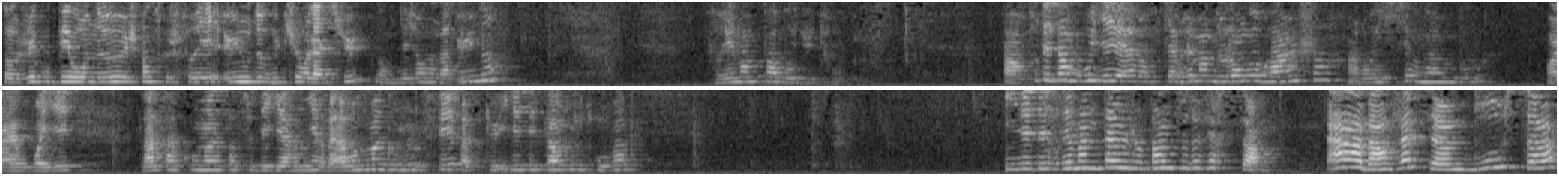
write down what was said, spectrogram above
Donc je vais couper au nœud et je pense que je ferai une ou deux boutures là-dessus. Donc déjà on en a une. Vraiment pas beau du tout. Alors tout est embrouillé hein, parce qu'il y a vraiment de longues branches. Alors ici on a un bout. Ouais vous voyez, là ça commence à se dégarnir. Ben, heureusement que je le fais parce qu'il était temps je trouve. Il était vraiment temps je pense de faire ça. Ah ben en fait c'est un bout ça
